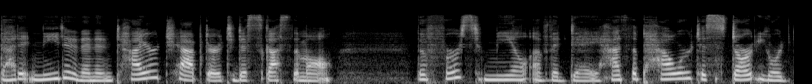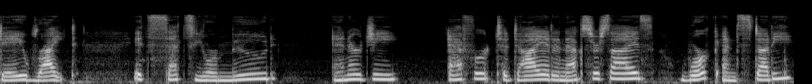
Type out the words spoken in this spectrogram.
that it needed an entire chapter to discuss them all. The first meal of the day has the power to start your day right. It sets your mood, energy, effort to diet and exercise, work and study,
